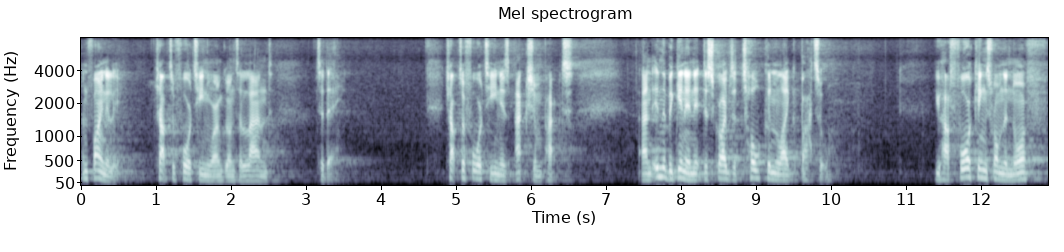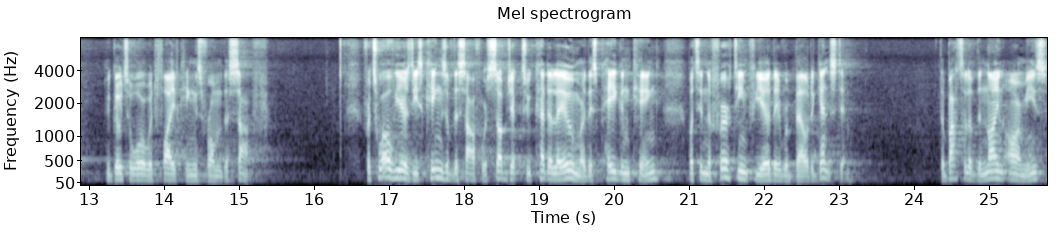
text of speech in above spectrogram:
And finally, chapter 14, where I'm going to land today. Chapter 14 is action packed, and in the beginning, it describes a Tolkien like battle. You have four kings from the north who go to war with five kings from the south. For 12 years, these kings of the south were subject to Chedorlaomer, this pagan king, but in the 13th year, they rebelled against him. The Battle of the Nine Armies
